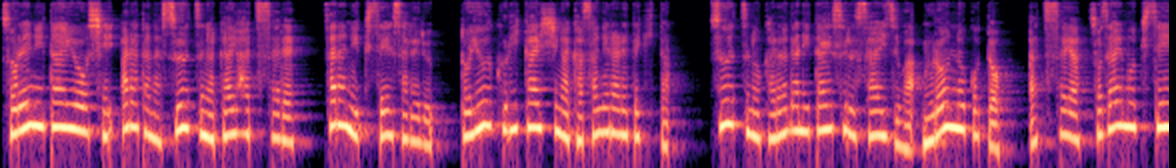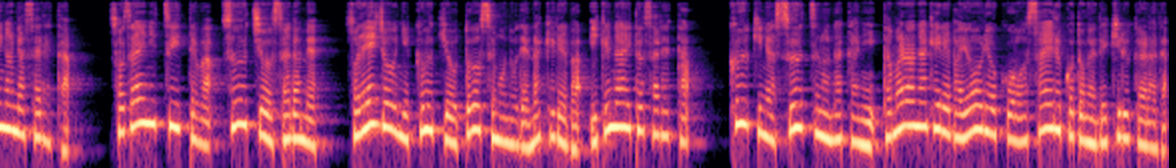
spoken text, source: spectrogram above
それに対応し新たなスーツが開発され、さらに規制される、という繰り返しが重ねられてきた。スーツの体に対するサイズは無論のこと、厚さや素材も規制がなされた。素材については数値を定め、それ以上に空気を通すものでなければいけないとされた。空気がスーツの中にたまらなければ揚力を抑えることができるからだ。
